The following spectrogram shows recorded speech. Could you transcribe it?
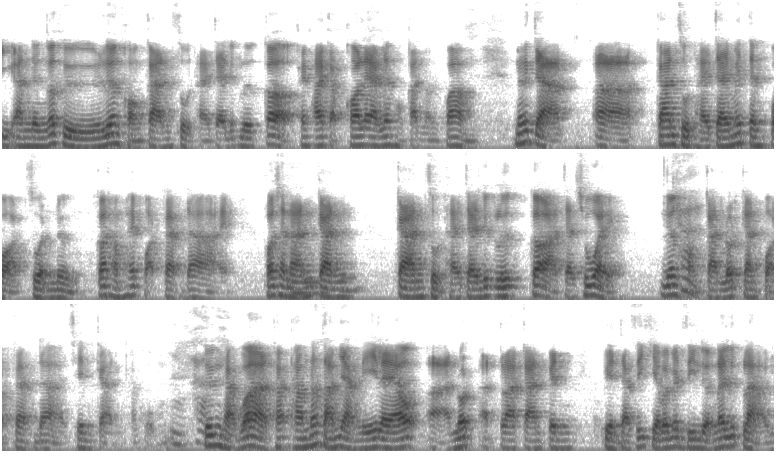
อีกอันหนึ่งก็คือเรื่องของการสูดหายใจลึกๆ ก็คล้ายๆ กับข้อแรกเรื่องของการนอนคว่ำเนื่องจากอ่าการสูดหายใจไม่เต็มปอดส่วนหนึ่ง ก็ทำให้ปอดแฟบได้ เพราะฉะนั้นการการสูดหายใจลึกๆ ก็อาจจะช่วยเรื่องของการลดการปอดแฟบได้ เช่นกัน ครับผมอ่าค่ะซึ่งถามว่าทำทำทั้ง 3 อย่างนี้แล้วอ่าลดอัตราการเป็นเปลี่ยนจากสีเขียวไปเป็นสีเหลืองได้หรือเปล่า จ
